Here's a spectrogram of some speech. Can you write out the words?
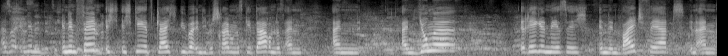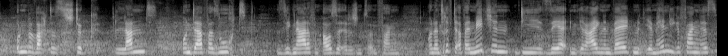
Also in dem, in dem Film, ich, ich gehe jetzt gleich über in die Beschreibung. Es geht darum, dass ein, ein, ein Junge regelmäßig in den Wald fährt, in ein unbewachtes Stück Land und da versucht, Signale von Außerirdischen zu empfangen. Und dann trifft er auf ein Mädchen, die sehr in ihrer eigenen Welt mit ihrem Handy gefangen ist.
